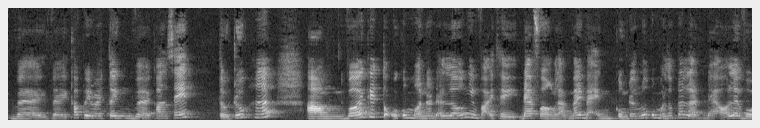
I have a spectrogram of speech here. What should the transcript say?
về về copywriting về concept từ trước hết. Um, với cái tuổi của mình nó đã lớn như vậy thì đa phần là mấy bạn cùng trang lứa của mình lúc đó là đã ở level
